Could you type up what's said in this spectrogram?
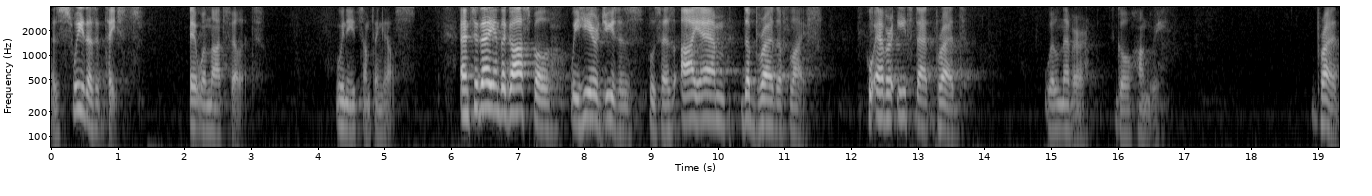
As sweet as it tastes, it will not fill it. We need something else. And today in the gospel, we hear Jesus who says, I am the bread of life. Whoever eats that bread will never go hungry. Bread,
